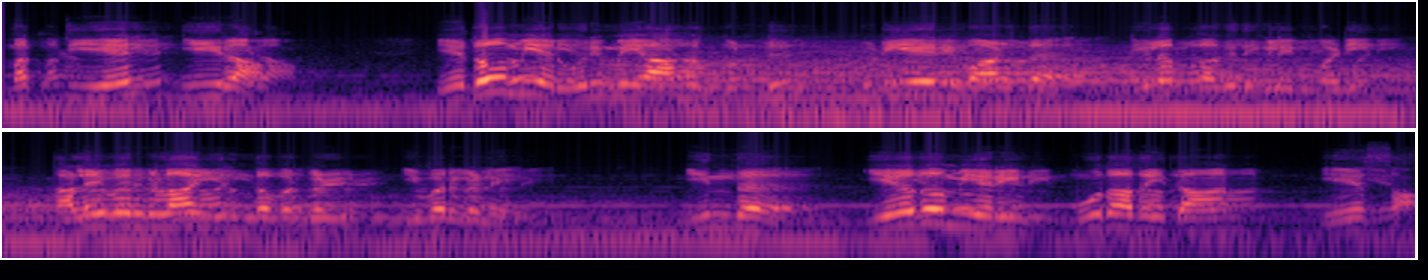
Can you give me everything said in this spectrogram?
மக்தியேல் ஈராம். எதோமியர் உரிமையாக கொண்டு குடியேறி வாழ்ந்த நிலப்பகுதிகளின்படி தலைவர்களாய் இருந்தவர்கள் இவர்களே. இந்த ஏதோமியரின் மூதாதைதான் ஏசா.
